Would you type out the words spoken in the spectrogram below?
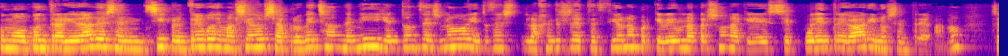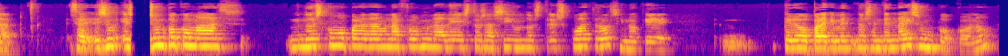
como contrariedades en sí, pero entrego demasiado, se aprovechan de mí y entonces no, y entonces la gente se decepciona porque ve una persona que se puede entregar y no se entrega, ¿no? O sea, es, un, es, un poco más, no es como para dar una fórmula de estos así, un, dos, tres, cuatro, sino que pero para que nos entendáis un poco, ¿no? O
